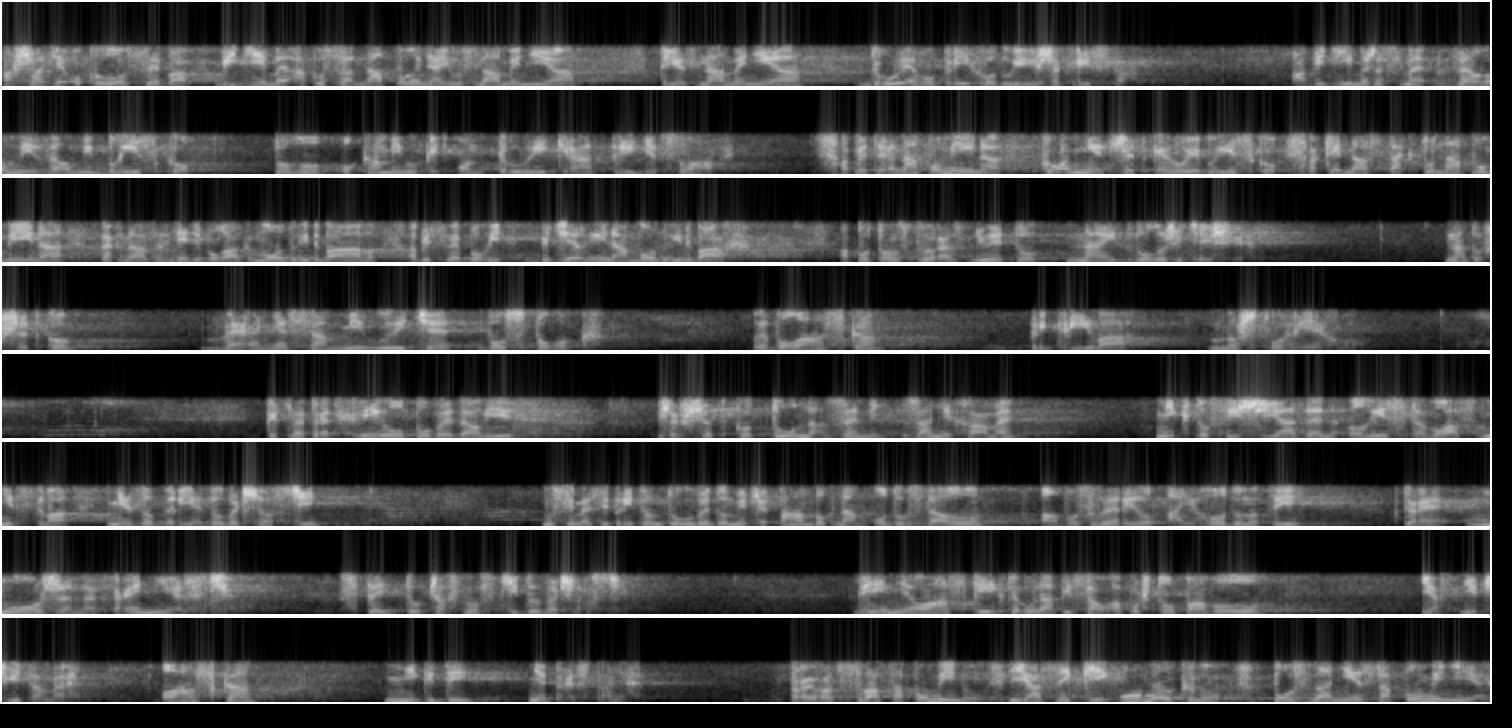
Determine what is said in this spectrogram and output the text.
A všade okolo seba vidíme, ako sa naplňajú znamenia, tie znamenia druhého príchodu Ježiša Krista. A vidíme, že sme veľmi, veľmi blízko toho okamihu, keď on druhýkrát príde v sláve. A Peter napomína, koniec všetkého je blízko. A keď nás takto napomína, tak nás hneď volá k modlitbám, aby sme boli bdeli na modlitbách a potom zdôrazňuje to najdôležitejšie. Nadovšetko, verne sa milujte vo spolok, lebo láska prikrýva množstvo hriechov. Keď sme pred chvíľou povedali, že všetko tu na zemi zanecháme, Nikto si žiaden list vlastníctva nezoberie do väčšnosti. Musíme si pri tomto uvedomiť, že Pán Boh nám odovzdal alebo zveril aj hodnoty, ktoré môžeme preniesť z tejto časnosti do väčšnosti. V hymne lásky, ktorú napísal Apoštol Pavol, jasne čítame. Láska nikdy neprestane. Proroctva sa pominú, jazyky umlknú, poznanie sa pominie,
